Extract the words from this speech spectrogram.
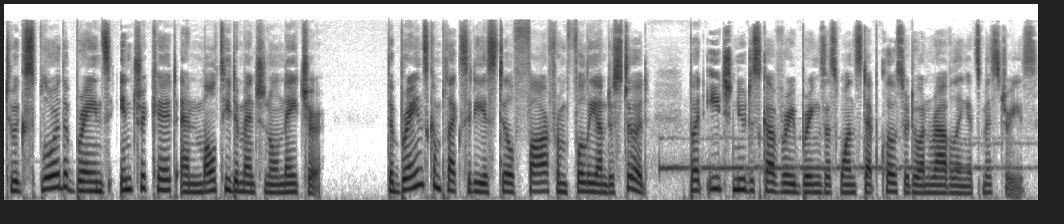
to explore the brain's intricate and multidimensional nature. The brain's complexity is still far from fully understood, but each new discovery brings us one step closer to unraveling its mysteries.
